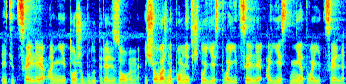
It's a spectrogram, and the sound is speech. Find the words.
эти цели, они тоже будут реализованы. Еще важно помнить, что есть твои цели, а есть не твои цели.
